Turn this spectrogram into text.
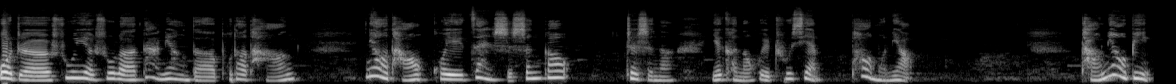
或者输液输了大量的葡萄糖，尿糖会暂时升高，这时呢也可能会出现泡沫尿。糖尿病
